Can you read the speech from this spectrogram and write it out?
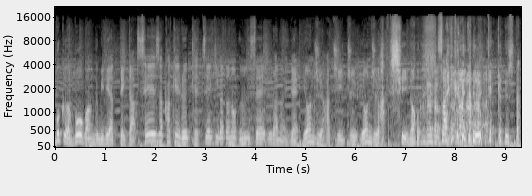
僕は某番組でやっていた星座×血液型の運勢占いで48位中48位の最下位という結果でした。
